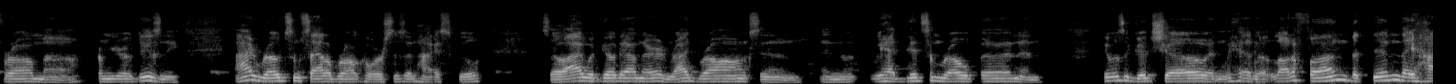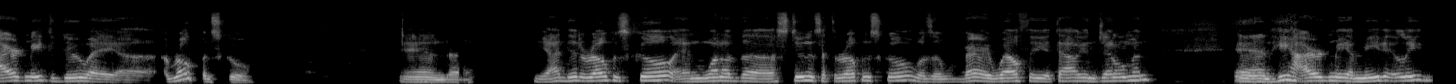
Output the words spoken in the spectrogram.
from uh, from Euro Disney. I rode some saddle bronc horses in high school, so I would go down there and ride broncs, and and we had did some roping and it was a good show and we had a lot of fun but then they hired me to do a uh, a roping school and uh, yeah i did a roping school and one of the students at the roping school was a very wealthy italian gentleman and he hired me immediately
